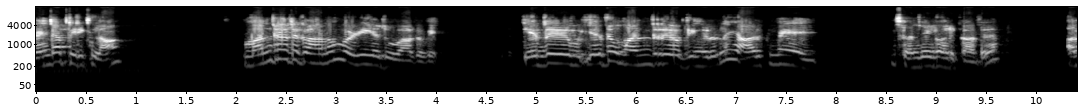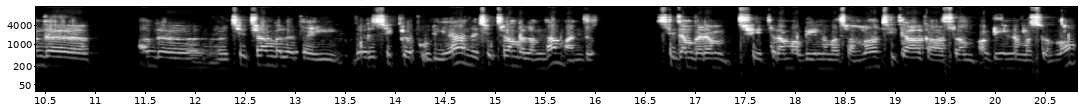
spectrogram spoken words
ரெண்டா பிரிக்கலாம். மன்றது காணும் வழி எதுவாகவே. எது எது மன்று அப்படிங்கிறதுல யாருக்குமே சந்தேகம் இருக்காது. அந்த அந்த சிற்றம்பலத்தை தரிசிக்கக்கூடிய அந்த சிற்றம்பலம் தான் மன்று. சிதம்பரம் கஷேத்திரம் அப்படின்னு நம்ம சொன்னோம். சிதாகாசம் அப்படின்னு நம்ம சொன்னோம்.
